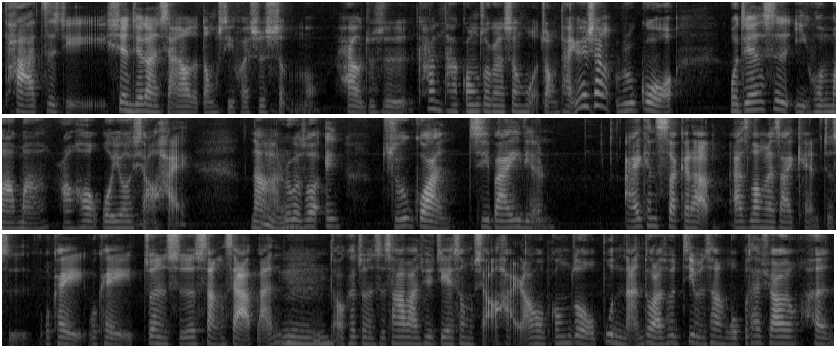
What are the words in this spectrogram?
他自己现阶段想要的东西会是什么？还有就是看他工作跟生活状态。因为像如果我今天是已婚妈妈，然后我有小孩，那如果说诶，主管鸡掰一点，I can suck it up as long as I can，就是我可以我可以准时上下班，嗯，我可以准时上下班去接送小孩，然后工作我不难，对我来说基本上我不太需要用很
